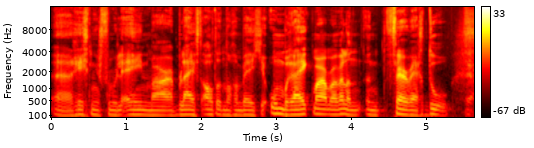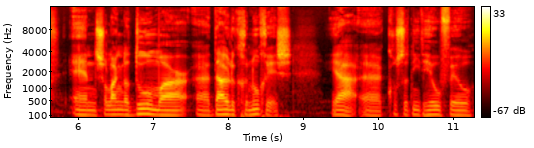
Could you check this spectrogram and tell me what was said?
uh, richting de Formule 1. Maar blijft altijd nog een beetje onbereikbaar, maar wel een, een ver weg doel. Ja. En zolang dat doel maar uh, duidelijk genoeg is, ja, kost het niet heel veel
